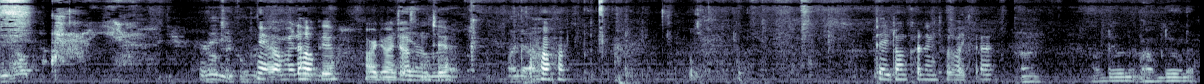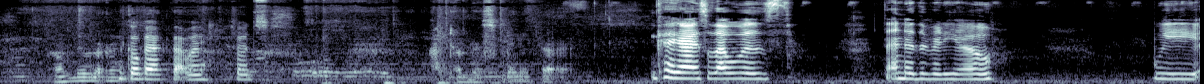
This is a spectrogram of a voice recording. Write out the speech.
You help? I'll take over. Yeah, you want me to help you? Or do you want Justin too? I got it. Babe, don't cut into it like that. I'm doing it. I'm doing it. I'm doing it right. Go back that way. So it's I've done this many times. Okay, guys, so that was the end of the video. We,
